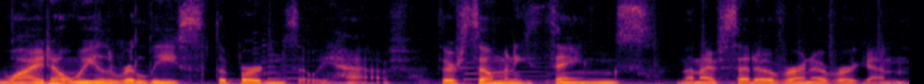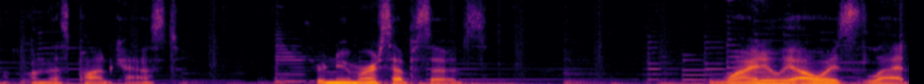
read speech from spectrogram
Why don't we release the burdens that we have? There's so many things that I've said over and over again on this podcast through numerous episodes. Why do we always let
